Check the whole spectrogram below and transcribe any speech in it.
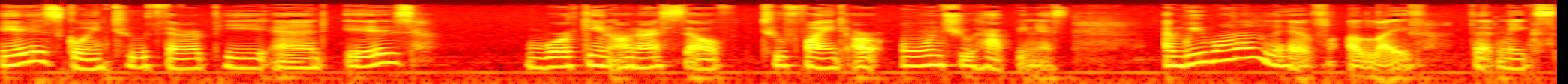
is going to therapy and is working on ourselves to find our own true happiness. And we want to live a life that makes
